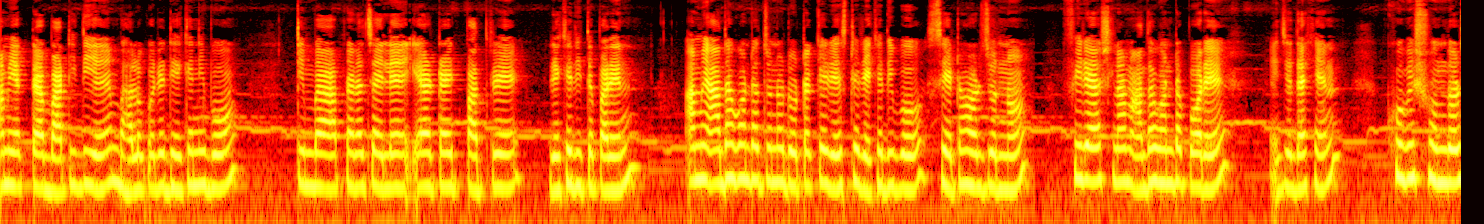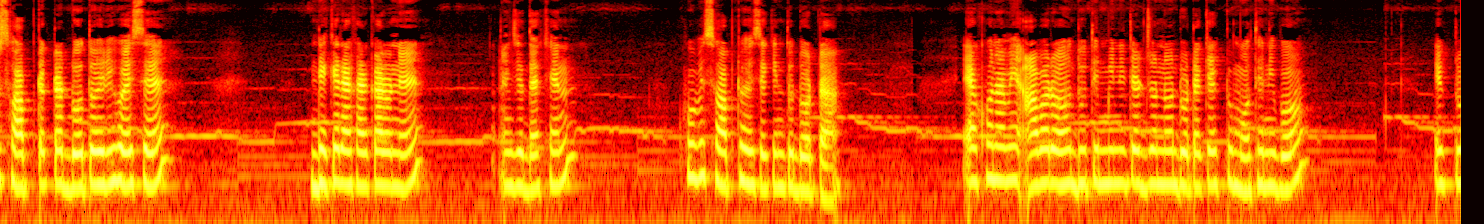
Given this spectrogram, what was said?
আমি একটা বাটি দিয়ে ভালো করে ঢেকে নিব। কিংবা আপনারা চাইলে এয়ারটাইট পাত্রে রেখে দিতে পারেন। আমি আধা ঘণ্টার জন্য ডোটাকে রেস্টে রেখে দিব সেট হওয়ার জন্য। ফিরে আসলাম আধা ঘণ্টা পরে। এই যে দেখেন, খুবই সুন্দর, সফট একটা ডো তৈরি হয়েছে ঢেকে রাখার কারণে। এই যে দেখেন, খুবই সফট হয়েছে কিন্তু ডোটা। এখন আমি আবারও দু তিন মিনিটের জন্য ডোটাকে একটু মথে নিব। একটু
